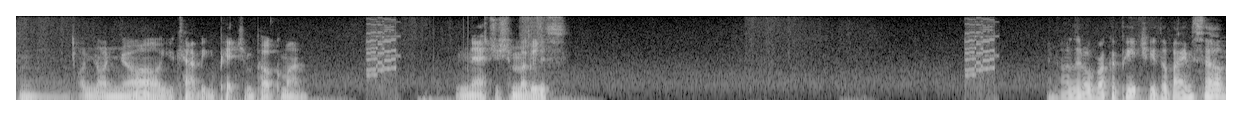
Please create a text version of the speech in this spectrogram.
Hmm. Oh no no, you can't be pitching Pokemon. Nasty smugglers. And our little Rocket Peachy's all by himself.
